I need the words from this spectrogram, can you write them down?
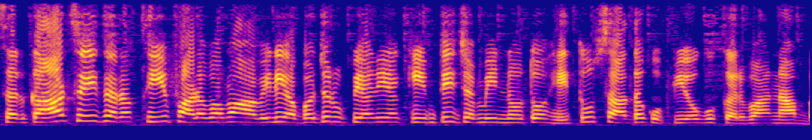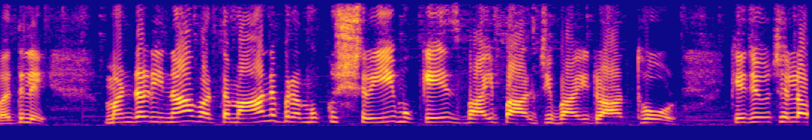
સરકાર શ્રી તરફથી ફાળવવામાં આવેલી અબજ રૂપિયાની આ કિંમતી જમીનનો તો હેતુ સાધક ઉપયોગ કરવાના બદલે મંડળીના વર્તમાન પ્રમુખ શ્રી મુકેશભાઈ પાલજીભાઈ રાઠોડ, કે જેઓ છેલ્લા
